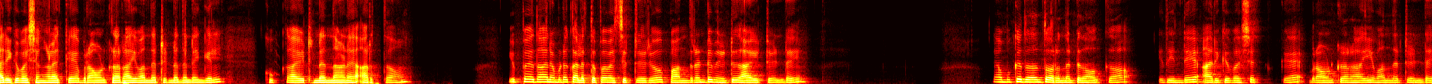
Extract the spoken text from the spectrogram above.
അരികുവശങ്ങളൊക്കെ ബ്രൗൺ കളറായി വന്നിട്ടുണ്ടെന്നുണ്ടെങ്കിൽ കുക്കായിട്ടുണ്ടെന്നാണ് അർത്ഥം. ഇപ്പോൾ ഇതാ നമ്മുടെ കലത്തപ്പം വെച്ചിട്ടൊരു പന്ത്രണ്ട് മിനിറ്റ് ആയിട്ടുണ്ട്. നമുക്കിതൊന്ന് തുറന്നിട്ട് നോക്കാം. ഇതിന്റെ അരികുവശമൊക്കെ ബ്രൗൺ കളറായി വന്നിട്ടുണ്ട്.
